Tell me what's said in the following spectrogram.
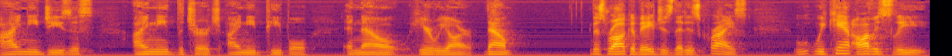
I need Jesus, I need the church, I need people. And now here we are. Now, this rock of ages that is Christ, we can't obviously,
